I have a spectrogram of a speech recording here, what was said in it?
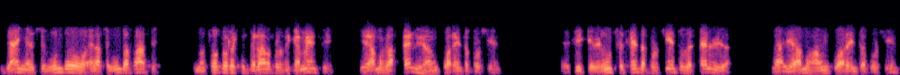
ya en el segundo, en la segunda fase, nosotros recuperamos prácticamente, llevamos las pérdidas a un 40%. Es decir, que de un 60% de pérdida la llevamos a un 40%.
